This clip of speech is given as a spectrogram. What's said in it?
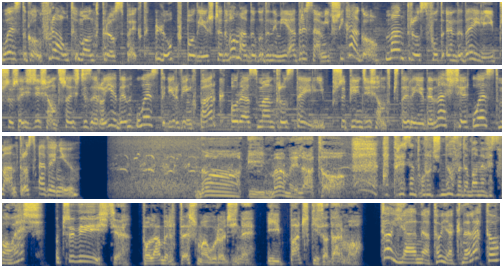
West Golf Road, Mont Prospect lub pod jeszcze dwoma dogodnymi adresami w Chicago. Mantros Food and Daily przy 6601 West Irving Park oraz Mantros Daily przy 5411 West Mantros Avenue. No i mamy lato. A prezent urodzinowy do mamy wysłałeś? Oczywiście. Polamer też ma urodziny. I paczki za darmo. To ja na to jak na lato.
